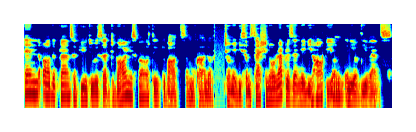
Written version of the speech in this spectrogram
And are the plans of you to visit Dubai as well to give out some kind of, or maybe some session or represent maybe Harpie on any of the events?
